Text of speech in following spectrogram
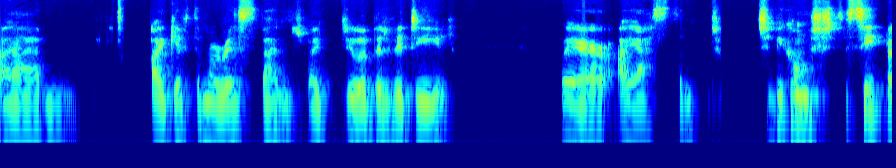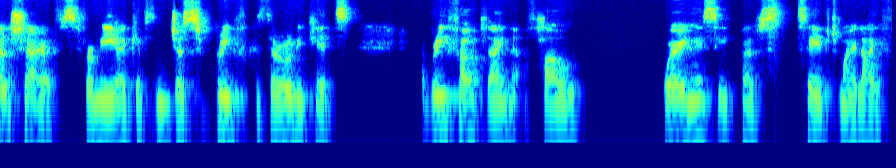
um, I give them a wristband. I do a bit of a deal where I ask them to, to become seatbelt sheriffs for me. I give them just a brief, because they're only kids, a brief outline of how wearing a seatbelt saved my life.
